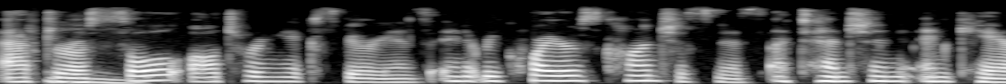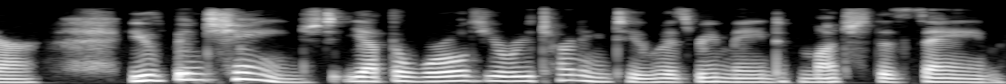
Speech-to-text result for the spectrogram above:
after mm. a soul altering experience and it requires consciousness, attention, and care. You've been changed, yet the world you're returning to has remained much the same.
